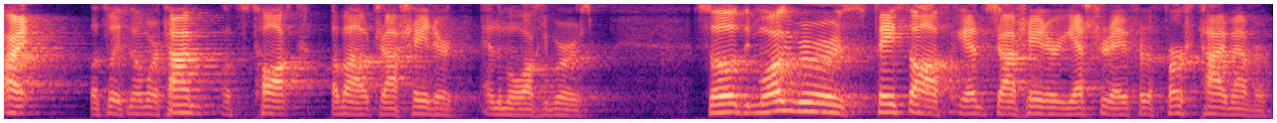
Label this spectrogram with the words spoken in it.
All right, let's waste no more time. Let's talk about Josh Hader and the Milwaukee Brewers. So the Milwaukee Brewers faced off against Josh Hader yesterday for the first time ever.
